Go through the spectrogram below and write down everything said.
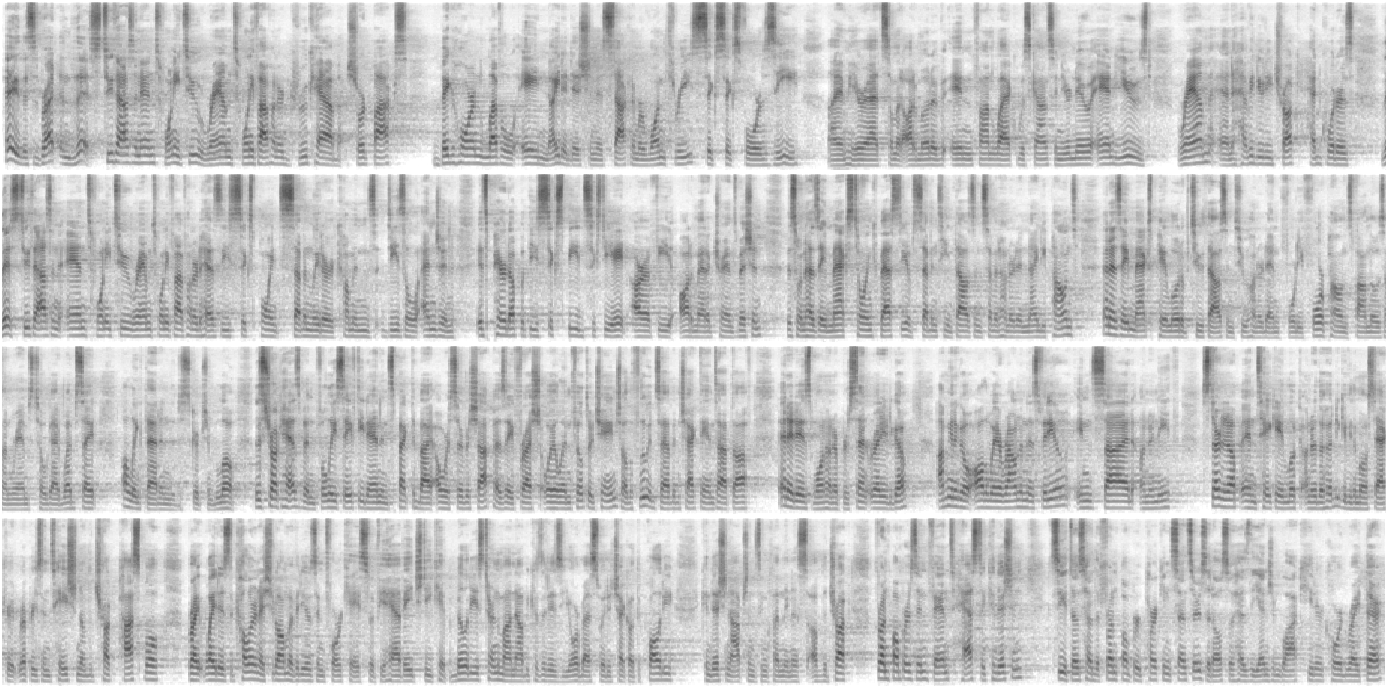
Hey, this is Brett, and this 2022 Ram 2500 Crew Cab Short Box Bighorn Level A Night Edition is stock number 13664Z. I am here at Summit Automotive in Fond du Lac, Wisconsin, your new and used Ram and heavy duty truck headquarters. This 2022 Ram 2500 has the 6.7 liter Cummins diesel engine. It's paired up with the 6-speed 68 RFE automatic transmission. This one has a max towing capacity of 17,790 pounds and has a max payload of 2,244 pounds. Found those on Ram's Tow Guide website. I'll link that in the description below. This truck has been fully safetied and inspected by our service shop, has a fresh oil and filter change. All the fluids have been checked and topped off, and it is 100% ready to go. I'm gonna go all the way around in this video, inside, underneath, start it up and take a look under the hood to give you the most accurate representation of the truck possible. Bright white is the color and I shoot all my videos in 4K, so if you have HD capabilities, turn them on now because it is your best way to check out the quality, condition, options, and cleanliness of the truck. Front bumper is in fantastic condition. See, it does have the front bumper parking sensors. It also has the engine block heater cord right there.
